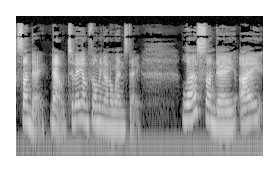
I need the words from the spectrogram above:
Sunday. Now, today I'm filming on a Wednesday. Last Sunday, I,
